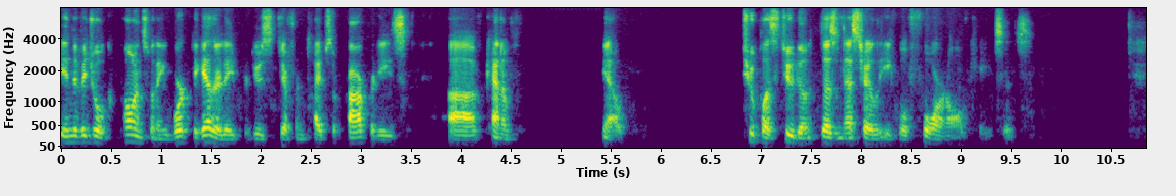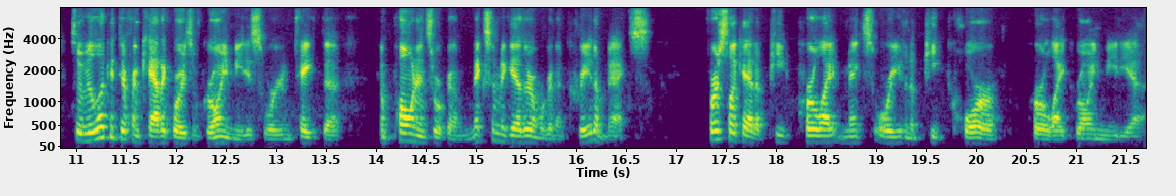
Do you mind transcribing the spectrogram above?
individual components, when they work together, they produce different types of properties, uh, kind of, you know, two plus two doesn't necessarily equal four in all cases. So if we look at different categories of growing media, so we're going to take the components, we're going to mix them together and we're going to create a mix. First look at a peat perlite mix or even a peat coir perlite growing media.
